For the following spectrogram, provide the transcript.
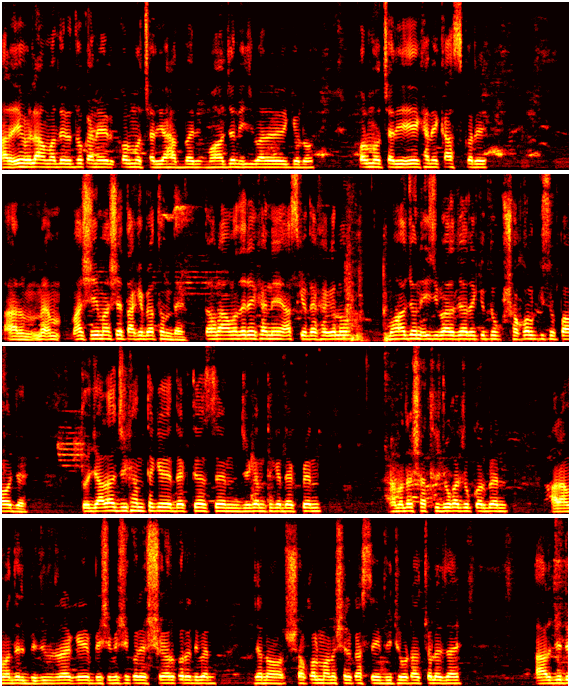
আর এই হলো আমাদের দোকানের কর্মচারী আহাত ভাই মহাজন ইজবারে গেল। কর্মচারী এখানে কাজ করে আর মাসে মাসে তাকে বেতন দেয়। তাহলে আমাদের এখানে আজকে দেখা গেল মহাজন ইজবাজারে কিন্তু সকল কিছু পাওয়া যায়। তো যারা যেখান থেকে দেখতে আসছেন যেখান থেকে দেখবেন আমাদের সাথে যোগাযোগ করবেন। আর আমাদের ভিডিওটাকে বেশি বেশি করে শেয়ার করে দিবেন, যেন সকল মানুষের কাছে এই ভিডিওটা চলে যায়। আর যদি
